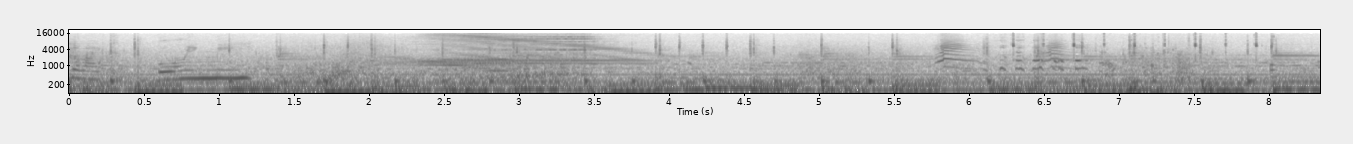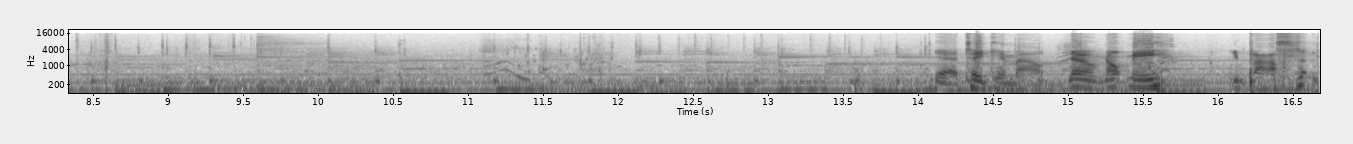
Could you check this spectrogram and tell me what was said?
You're boring me. Yeah, take him out. No, not me! You bastard!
